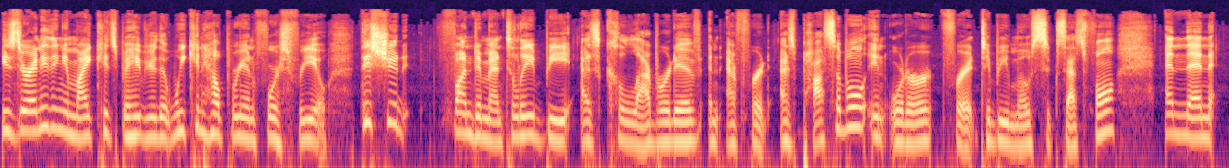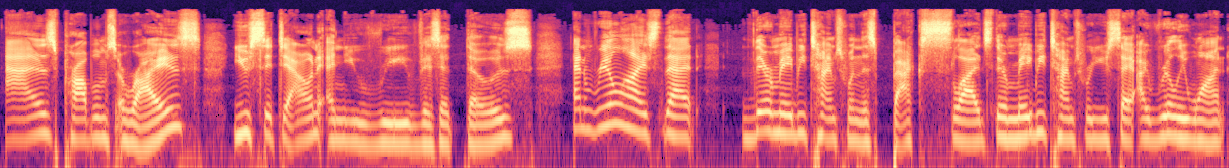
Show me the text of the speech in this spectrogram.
Is there anything in my kid's behavior that we can help reinforce for you? This should fundamentally be as collaborative an effort as possible in order for it to be most successful. And then as problems arise, you sit down and you revisit those and realize that there may be times when this backslides. There may be times where you say, I really want,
